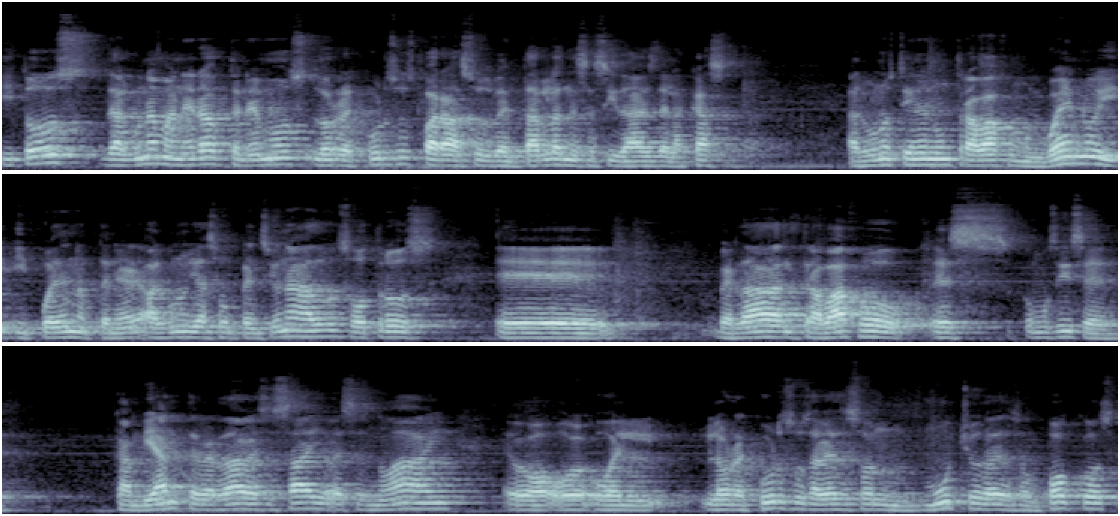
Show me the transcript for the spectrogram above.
Y todos de alguna manera obtenemos los recursos para solventar las necesidades de la casa. Algunos tienen un trabajo muy bueno y, pueden obtener, algunos ya son pensionados, otros, eh, ¿verdad? El trabajo es, ¿cómo se dice? Cambiante, ¿verdad? A veces hay, a veces no hay, o el, los recursos a veces son muchos, a veces son pocos.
